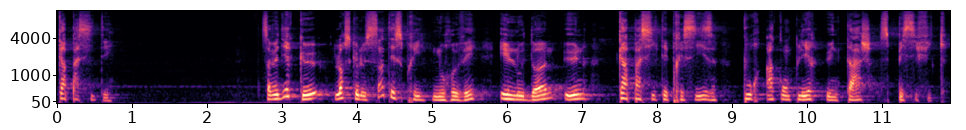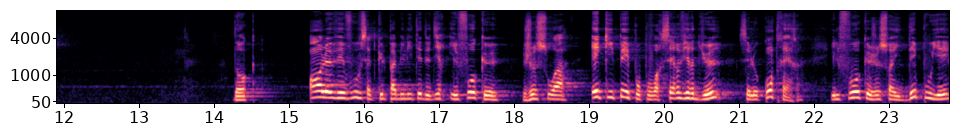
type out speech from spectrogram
capacité. Ça veut dire que lorsque le Saint-Esprit nous revêt, il nous donne une capacité précise pour accomplir une tâche spécifique. Donc, enlevez-vous cette culpabilité de dire il faut que je sois équipé pour pouvoir servir Dieu. C'est le contraire. Il faut que je sois dépouillé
